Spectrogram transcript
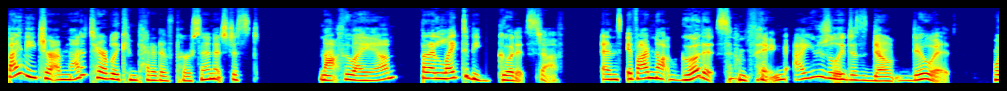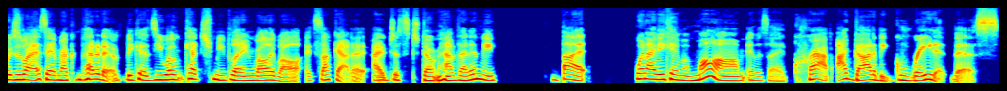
by nature, I'm not a terribly competitive person. It's just not who I am, but I like to be good at stuff. And if I'm not good at something, I usually just don't do it, which is why I say I'm not competitive because you won't catch me playing volleyball. I suck at it. I just don't have that in me. But when I became a mom, it was like, crap, I got to be great at this.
